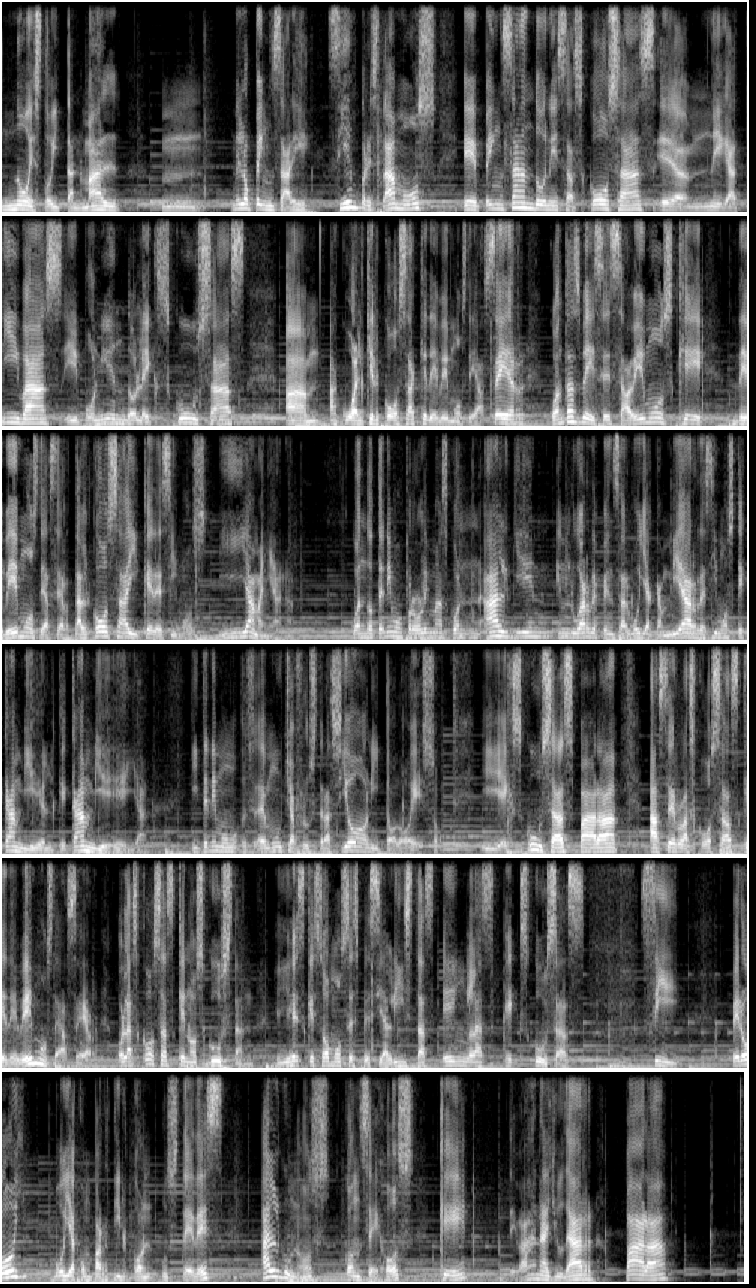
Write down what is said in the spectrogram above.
no estoy tan mal, mm, me lo pensaré. Siempre estamos eh, pensando en esas cosas eh, negativas y poniéndole excusas a cualquier cosa que debemos de hacer. ¿Cuántas veces sabemos que debemos de hacer tal cosa y que decimos? Ya mañana cuando tenemos problemas con alguien, en lugar de pensar voy a cambiar, decimos que cambie él, que cambie ella. Y tenemos eh, mucha frustración y todo eso. Y excusas para hacer las cosas que debemos de hacer o las cosas que nos gustan. Y es que somos especialistas en las excusas. Sí, pero hoy voy a compartir con ustedes algunos consejos que te van a ayudar para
